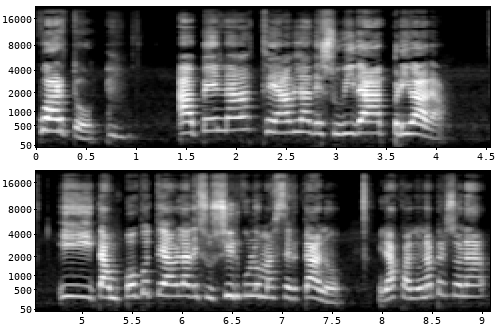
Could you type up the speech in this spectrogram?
Cuarto, apenas te habla de su vida privada y tampoco te habla de su círculo más cercano. Mirad, cuando una persona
